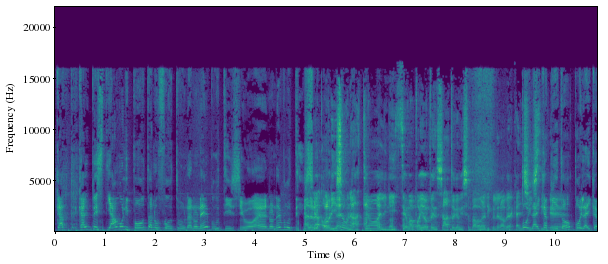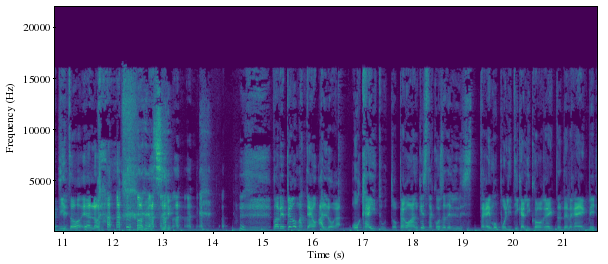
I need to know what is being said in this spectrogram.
cap- calpestiamoli portano fortuna non è bruttissimo eh? non è bruttissimo allora ho riso un attimo all'inizio ma poi ho pensato che mi sembrava una di quelle robe a calcistiche poi l'hai capito poi l'hai capito sì. e allora sì Vabbè, però Matteo, allora, ok tutto, però anche sta cosa dell'estremo politically correct del rugby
